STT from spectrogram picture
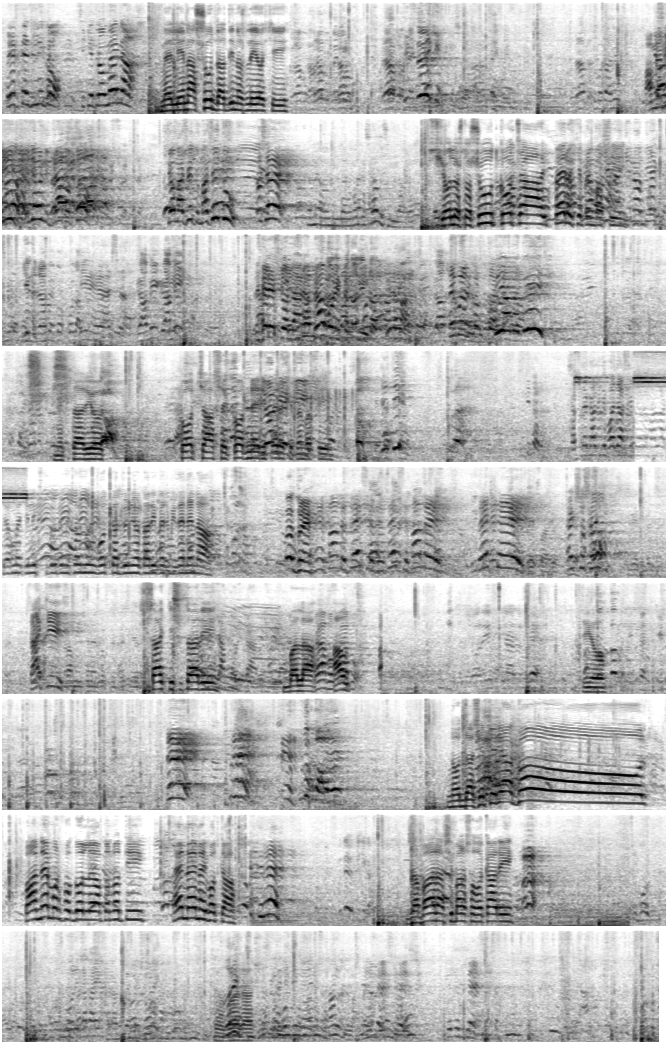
Παίχτες λίγο. Συγκεντρωμένα. Μέλι, ένα σουτ, Νταντίνος λέει όχι. Πάμε μη, τελειώνει, μπράβο αυτό. Πιο μαζί του, μαζί του. Δώσε. Σιόλος στο σουτ, κότσα, υπέροχη επέμβαση. Γραμμή, γραμμή. Ναι ρε σκολάρα, μπράβο ρε παιδί. Δύο με τρεις. Νεκτάριος. Κότσα σε κόρνερ, υπέροχη επέμβαση. Και έχουμε τη λήξη του πρώτου μηχρόνου, Vodka Junior Ταρίφες 0-1. Πάμε. Ε, Πάμε, παίξτε, παίξτε, πάμε. Παίχτες. Έξω σάκη. Σάκης. Σάκη σουτάρει, μπαλά, out. Δύο. Νόντας, η ευκαιρία γκολ! Πανέμορφο γκολ από τον Νότι. Ένα-ένα η βότκα. Τζαβάρας, η μπάλα στο δοκάρι. Τζαβάρας.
